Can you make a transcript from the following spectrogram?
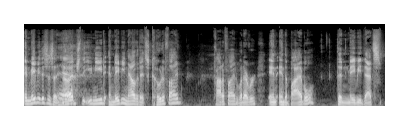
And maybe this is a nudge that you need, and maybe now that it's codified, codified, whatever, in in the Bible, then maybe that's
